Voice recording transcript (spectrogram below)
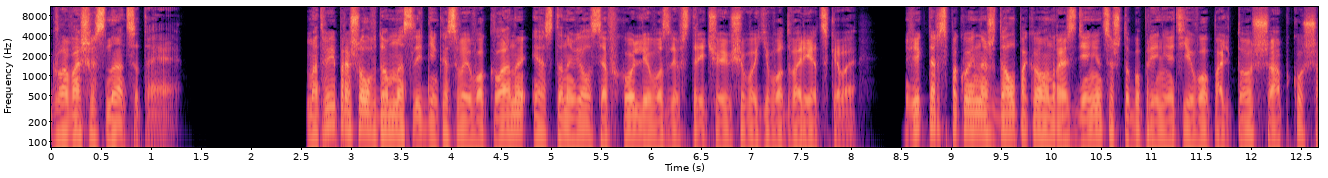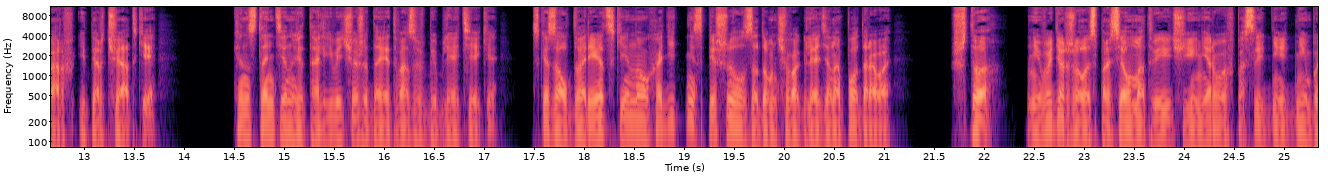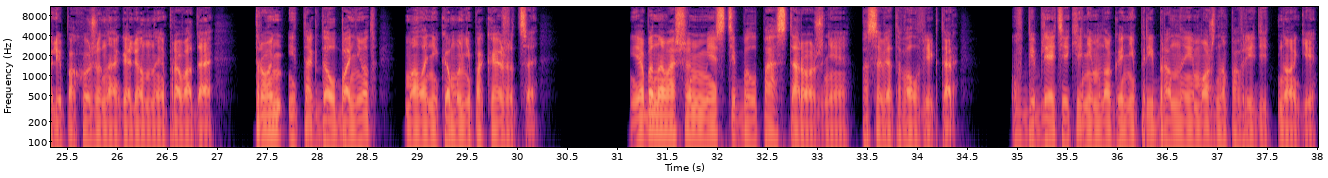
Глава 16 Матвей прошел в дом наследника своего клана и остановился в холле возле встречающего его дворецкого. Виктор спокойно ждал, пока он разденется, чтобы принять его пальто, шапку, шарф и перчатки. «Константин Витальевич ожидает вас в библиотеке», — сказал дворецкий, но уходить не спешил, задумчиво глядя на Подорова. «Что?» — не выдержал и спросил Матвей, чьи нервы в последние дни были похожи на оголенные провода. «Тронь и так долбанет, Мало никому не покажется. «Я бы на вашем месте был поосторожнее», — посоветовал Виктор. «В библиотеке немного неприбранно и можно повредить ноги».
